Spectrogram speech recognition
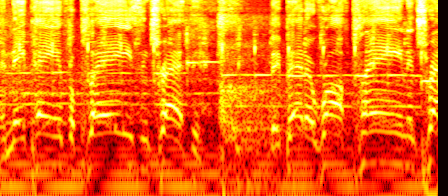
And they paying for plays and traffic. They better off playing and traffic.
